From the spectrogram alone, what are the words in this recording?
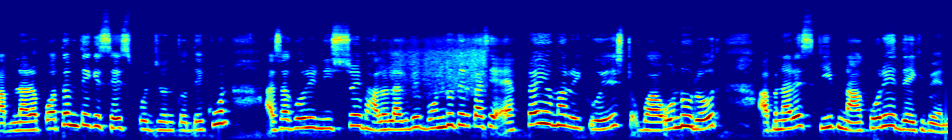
আপনারা প্রথম থেকে শেষ পর্যন্ত দেখুন, আশা করি নিশ্চয়ই ভালো লাগবে। বন্ধুদের কাছে একটাই আমার রিকোয়েস্ট বা অনুরোধ, আপনারা স্কিপ না করে দেখবেন।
